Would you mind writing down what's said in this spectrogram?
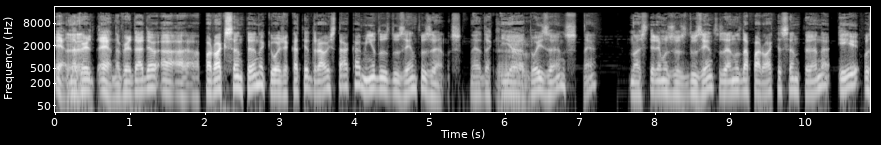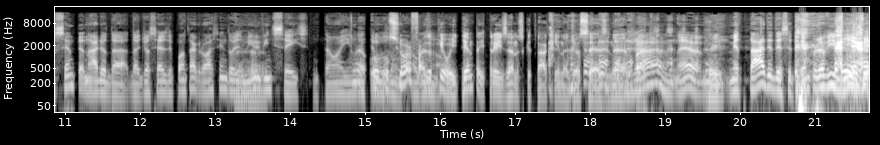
É, é. Na, ver, é na, verdade, a, a, Paróquia Santana, que hoje é catedral, está a caminho dos 200 anos. Né? Daqui é. a dois anos, né? Nós teremos os 200 anos da Paróquia Santana e o centenário da, da Diocese de Ponta Grossa em 2026. Uhum. Então ainda é, O, o senhor um, faz o quê? 83 anos que está aqui na Diocese, né? já, né? Metade desse tempo já vivia aqui.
